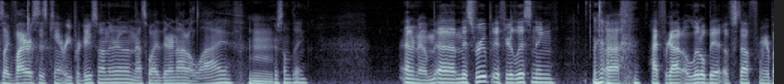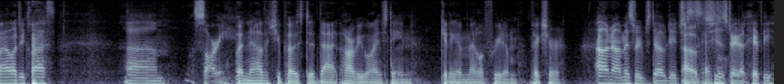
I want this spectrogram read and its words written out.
Because like viruses can't reproduce on their own. That's why they're not alive Hmm. or something. I don't know, uh, Miss Roop. If you're listening, uh, I forgot a little bit of stuff from your biology class. Um, sorry. But now that you posted that Harvey Weinstein getting a Medal of Freedom picture, Oh no, Miss Roop's dope, dude. She's, Oh, okay, she's a straight up hippie.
